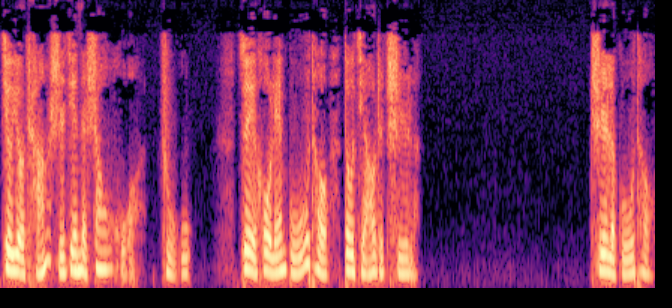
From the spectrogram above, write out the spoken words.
就又长时间的烧火煮，最后连骨头都嚼着吃了。吃了骨头，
